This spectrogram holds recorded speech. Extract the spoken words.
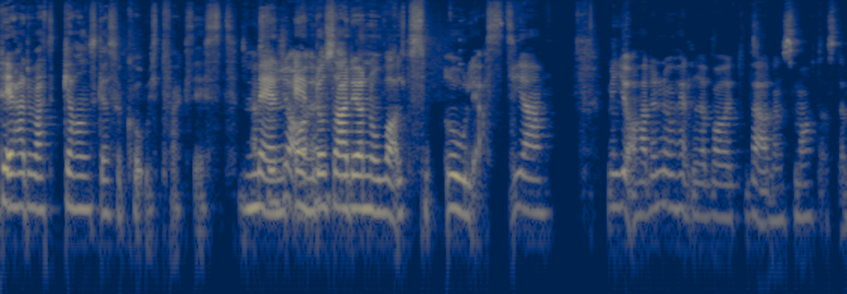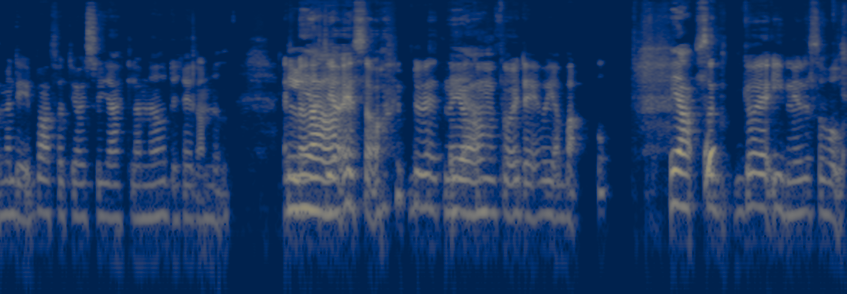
det hade varit ganska så coolt faktiskt. Men jag- ändå så hade jag nog valt roligast. Ja, men jag hade nog hellre varit världens smartaste. Men det är bara för att jag är så jäkla nördig redan nu. Eller att Ja. jag är så, du vet när jag Ja. kommer på idéer och jag bara oh, Ja, så går jag in i det så hårt.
